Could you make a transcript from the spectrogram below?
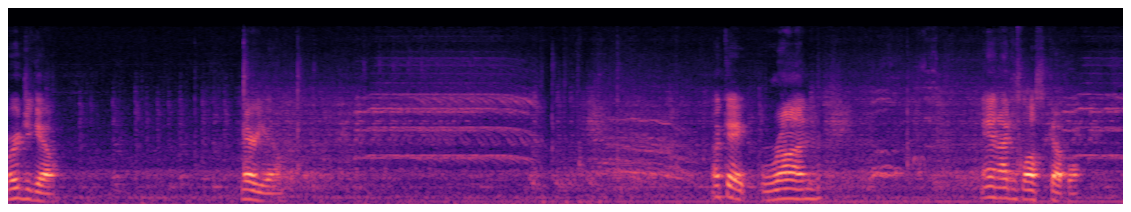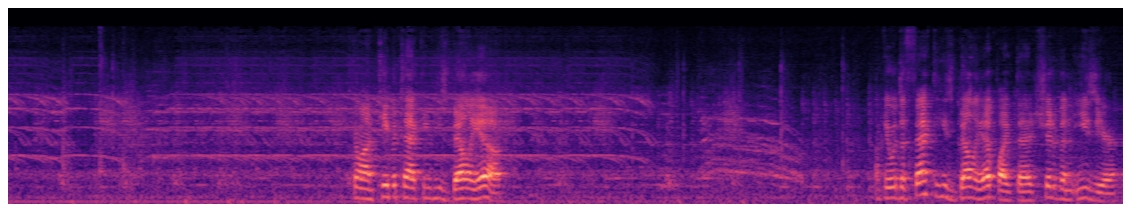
Where'd you go? There you go. Okay, run. And I just lost a couple. Come on, keep attacking. He's belly up. Okay, with the fact that he's belly up like that, it should have been easier.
